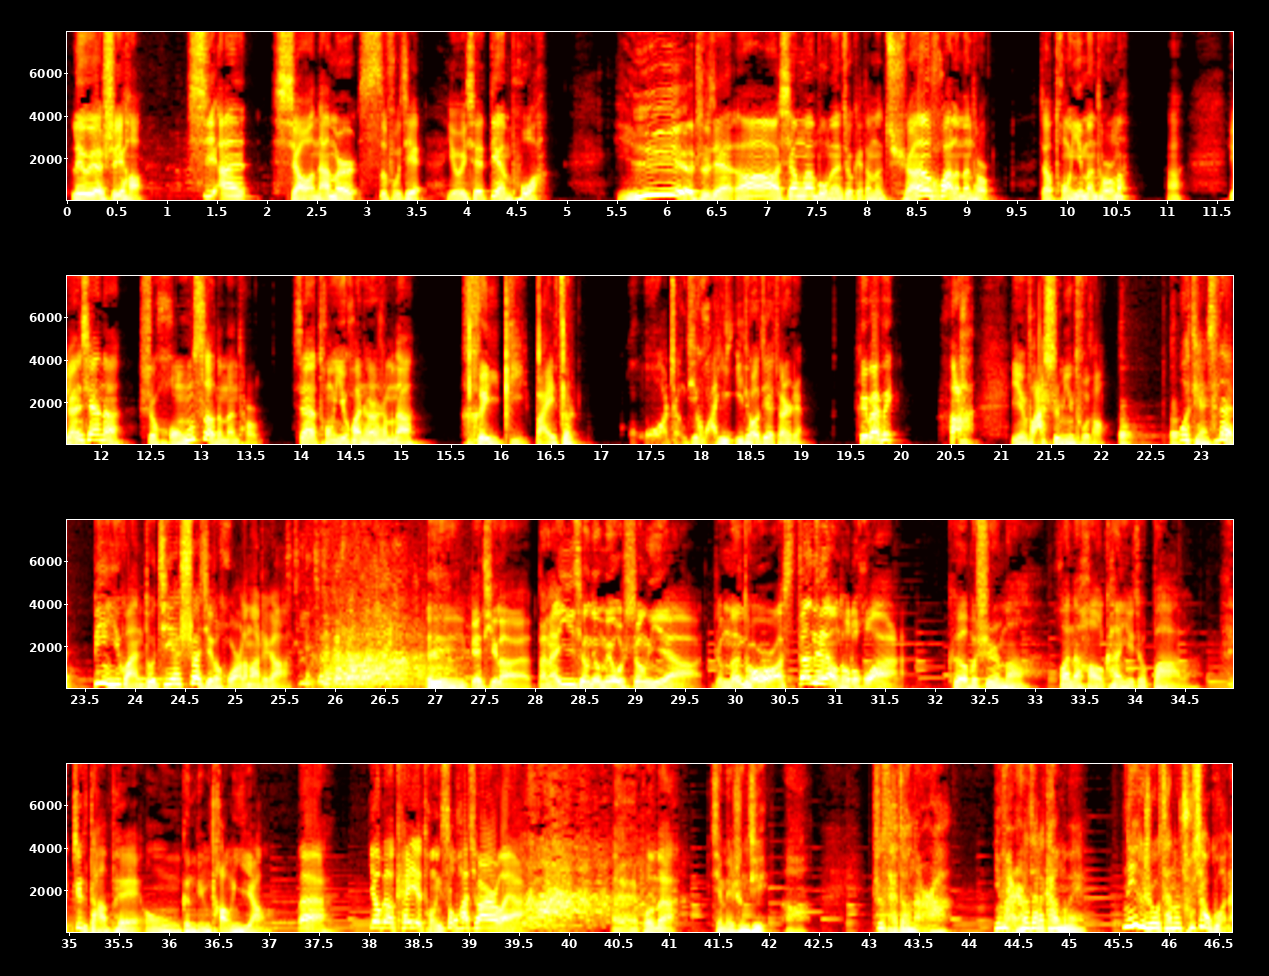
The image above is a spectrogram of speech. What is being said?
六月十一号，西安小南门四府街有一些店铺啊，一夜之间啊，相关部门就给他们全换了门头，叫统一门头嘛啊。原先呢是红色的门头，现在统一换成了什么呢？黑底白字儿，嚯，整齐划一，一条街全是这样，黑白配，哈，引发市民吐槽。我天，现在殡仪馆都接设计的活了吗？这个？哎，别提了，本来疫情就没有生意啊，这门头三天两头的换，可不是嘛？换的好看也就罢了，这个搭配哦，跟灵堂一样。喂，要不要开业统一送花圈啊？喂，哎，朋友们，先别生气啊，这才到哪儿啊？你晚上再来看看呗，那个时候才能出效果呢。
